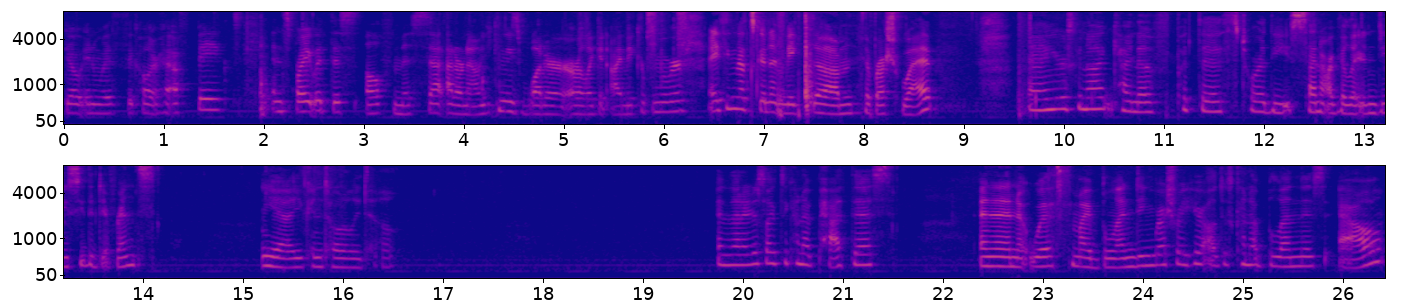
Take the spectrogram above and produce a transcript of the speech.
go in with the color Half Baked, and spray it with this e.l.f. mist set. I don't know. You can use water or like an eye makeup remover. Anything that's going to make the, um, the brush wet. And you're just going to kind of put this toward the center of your lid. And do you see the difference? Yeah, you can totally tell. And then I just like to kind of pat this. And then with my blending brush right here, I'll just kind of blend this out.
